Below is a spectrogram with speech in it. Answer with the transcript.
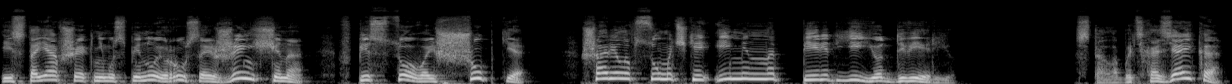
и стоявшая к нему спиной русая женщина в песцовой шубке шарила в сумочке именно перед ее дверью. Стала быть, хозяйка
